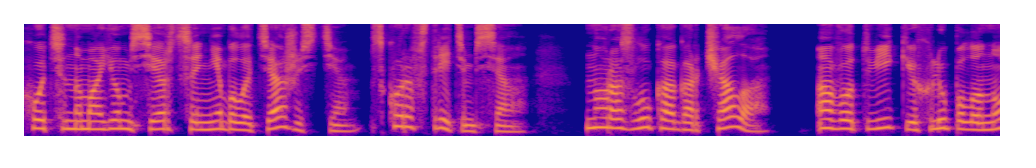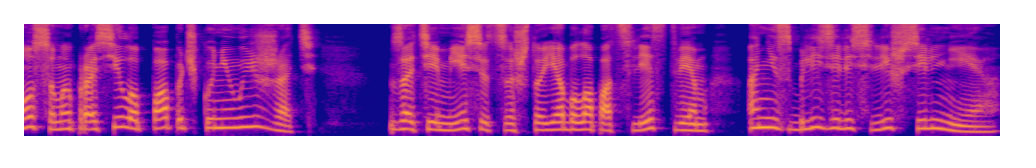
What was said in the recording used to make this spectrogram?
Хоть на моем сердце не было тяжести, скоро встретимся. Но разлука огорчала. А вот Вики хлюпала носом и просила папочку не уезжать. За те месяцы, что я была под следствием, они сблизились лишь сильнее.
